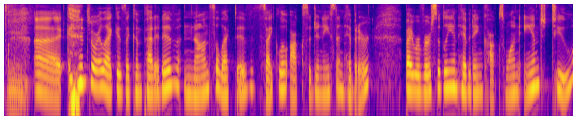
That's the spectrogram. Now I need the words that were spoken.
Mm. Uh, Ketorolac is a competitive, non selective cyclooxygenase inhibitor. By reversibly inhibiting COX1 and 2,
